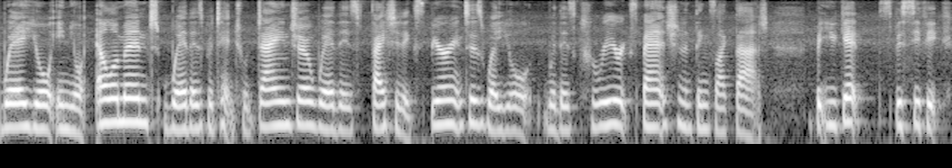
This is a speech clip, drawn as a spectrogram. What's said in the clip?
where you're in your element, where there's potential danger, where there's fated experiences, where you're where there's career expansion and things like that. But you get specific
